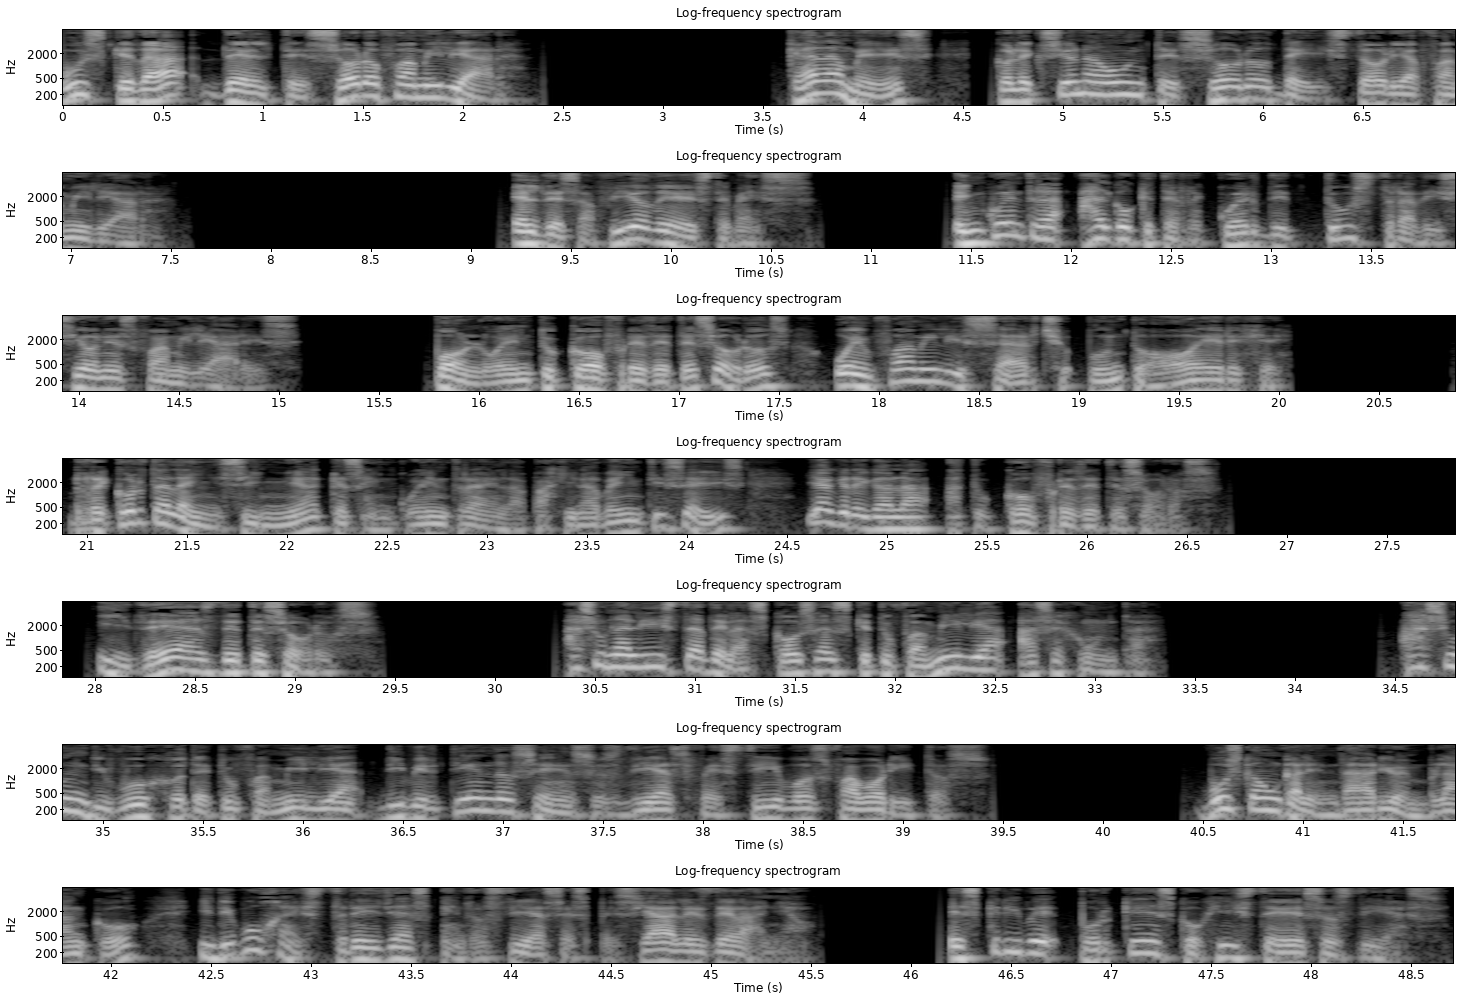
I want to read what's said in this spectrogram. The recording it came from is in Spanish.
Búsqueda del tesoro familiar. Cada mes, colecciona un tesoro de historia familiar. El desafío de este mes. Encuentra algo que te recuerde tus tradiciones familiares. Ponlo en tu cofre de tesoros o en familysearch.org. Recorta la insignia que se encuentra en la página 26 y agrégala a tu cofre de tesoros. Ideas de tesoros. Haz una lista de las cosas que tu familia hace junta. Haz un dibujo de tu familia divirtiéndose en sus días festivos favoritos. Busca un calendario en blanco y dibuja estrellas en los días especiales del año. Escribe por qué escogiste esos días.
